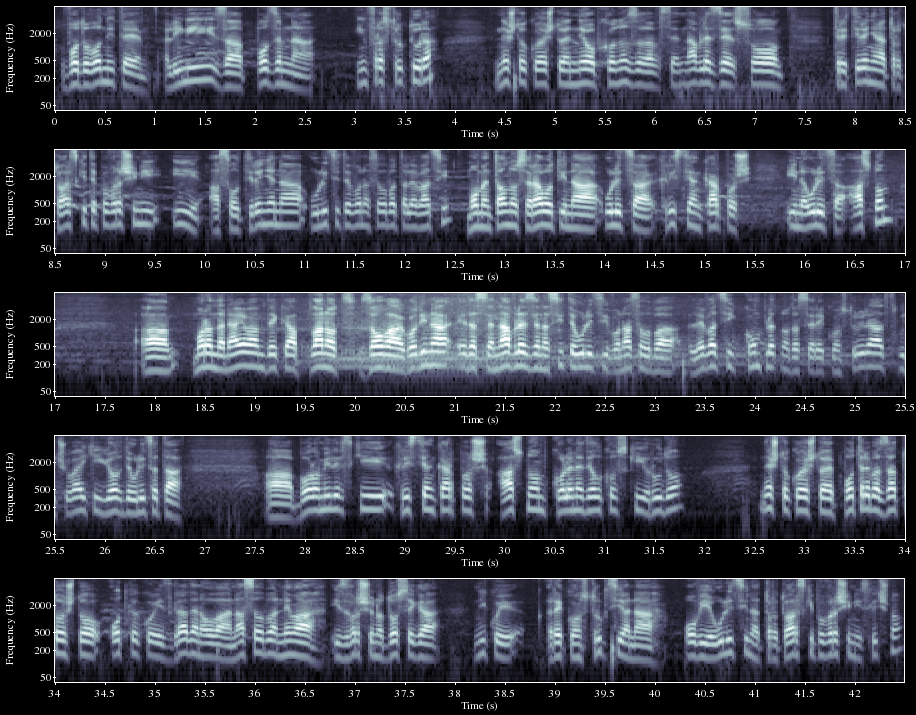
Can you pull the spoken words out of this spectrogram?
водоводните линии за подземна инфраструктура, нешто кое што е необходно за да се навлезе со третирање на тротоарските површини и асфалтирање на улиците во населбата Леваци. Моментално се работи на улица Христијан Карпош и на улица Асном. А, морам да најавам дека планот за оваа година е да се навлезе на сите улици во населба Леваци, комплетно да се реконструираат, вклучувајќи и овде улицата Боро Милевски, Христијан Карпош, Асном, Колене Делковски, Рудо, нешто кое што е потреба затоа што откако е изградена оваа населба нема извршено досега никој реконструкција на овие улици, на тротоарски површини и слично.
